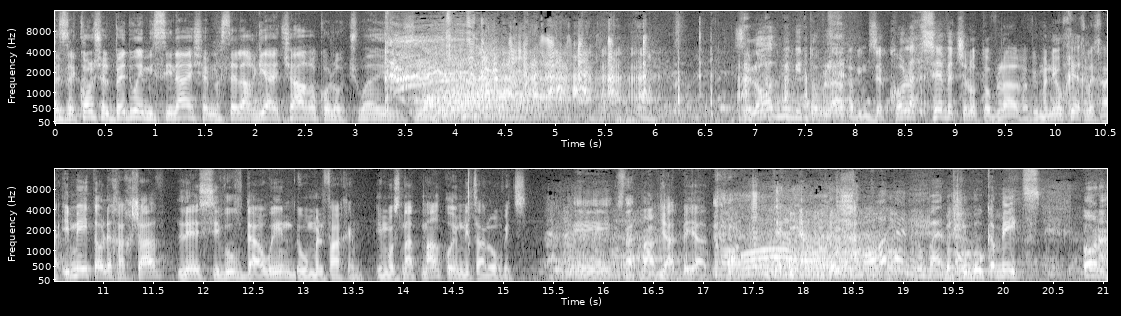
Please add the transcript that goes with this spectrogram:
וזה קול של בדואי מסיני שמנסה להרגיע את שאר הקולות. שוואי, שוואי. זה לא רק ביבי טוב לערבים, זה כל הצוות שלו טוב לערבים. אני אוכיח לך. אם היית הולך עכשיו לסיבוב דאווין באום אל-פחם, עם אסנת מארק או עם ניצן הורוביץ? אה, אסנת מארק. יד ביד, נכון? בטח. בחיבוק אמיץ. אורנה,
